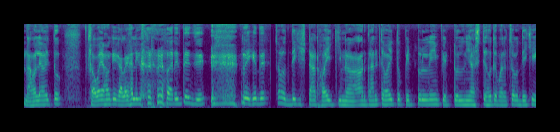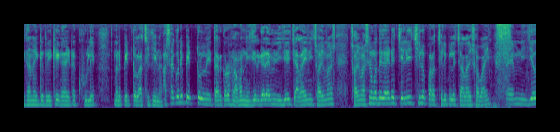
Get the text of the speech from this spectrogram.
না হলে হয়তো সবাই আমাকে গালাগালি করবে বাড়িতে যে রেখে দে। চলো দেখি স্টার্ট হয় কি না আর গাড়িতে হয়তো পেট্রোল নেই পেট্রোল নিয়ে আসতে হতে পারে। চলো দেখি এখানে রেখে গাড়িটা খুলে মানে পেট্রোল আছে কি না আশা করি পেট্রোল নেই তার কারণ আমার নিজের গাড়ি আমি নিজেই চালাইনি ছয় মাস। ছয় মাসের মধ্যে গাড়িটা চালিয়েছিল পাড়ার ছেলেপেলে চালাই সবাই। তাই আমি নিজেও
